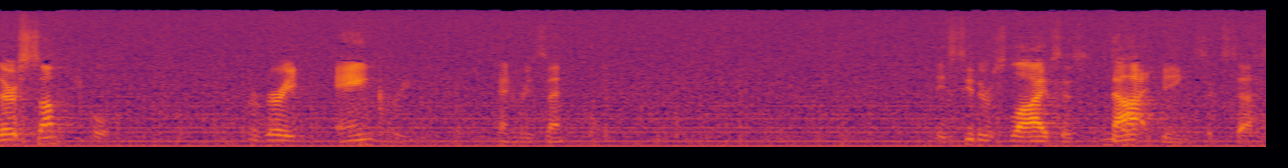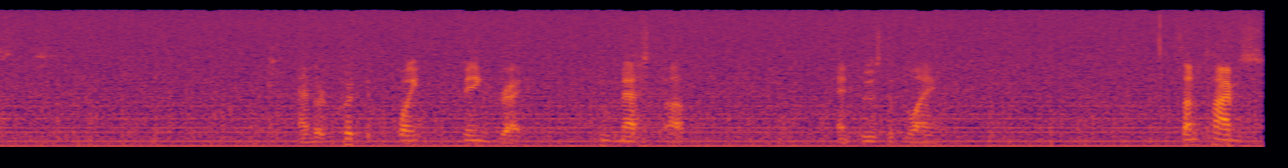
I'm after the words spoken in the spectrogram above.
There are some people who are very angry and resentful. They see their lives as not being successes. And they're quick to point the finger at who messed up and who's to blame. Sometimes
